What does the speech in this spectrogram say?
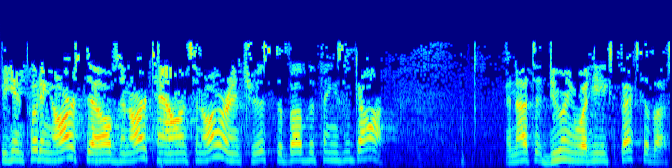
begin putting ourselves and our talents and our interests above the things of God and not doing what He expects of us.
